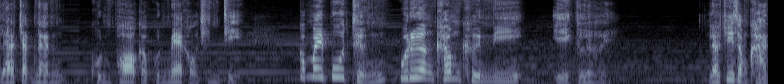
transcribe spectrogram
แล้วจากนั้นคุณพ่อกับคุณแม่ของชินจิ ก็ไม่พูดถึงเรื่องค่ำคืนนี้อีกเลย แล้วที่สำคัญ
